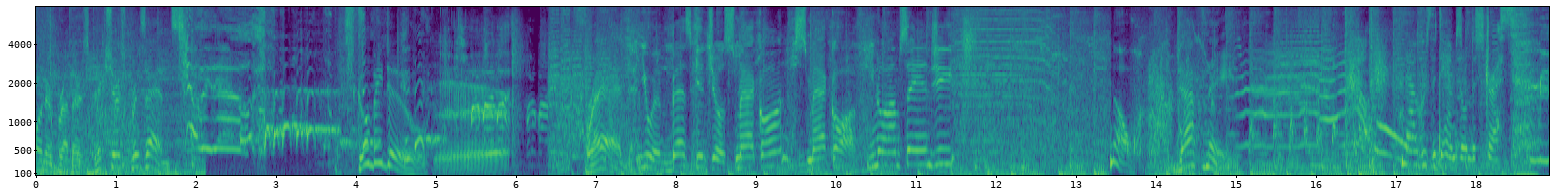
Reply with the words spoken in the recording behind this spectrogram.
Warner Brothers Pictures presents Scooby Doo. Fred, You had best get your smack on, smack off. You know what I'm saying, G? No. Daphne, Now who's the damsel in distress? Me?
